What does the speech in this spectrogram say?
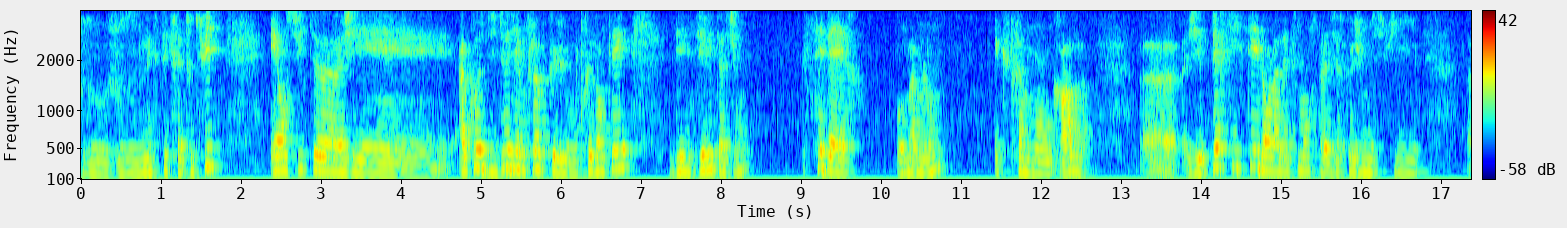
je vous, l'expliquerai tout de suite. Et ensuite euh, j'ai, à cause du deuxième flop que je vais vous présenter, des irritations sévère au mamelon, extrêmement grave. Euh, j'ai persisté dans l'allaitement, c'est-à-dire que je me suis euh,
